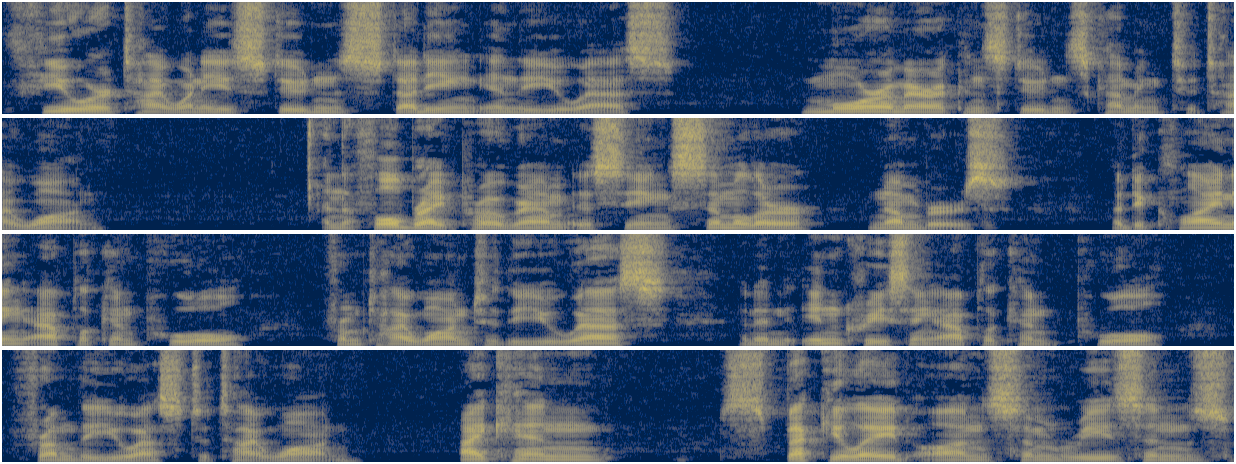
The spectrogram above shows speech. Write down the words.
Fewer Taiwanese students studying in the US, more American students coming to Taiwan. And the Fulbright program is seeing similar numbers a declining applicant pool from Taiwan to the US and an increasing applicant pool from the US to Taiwan. I can speculate on some reasons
